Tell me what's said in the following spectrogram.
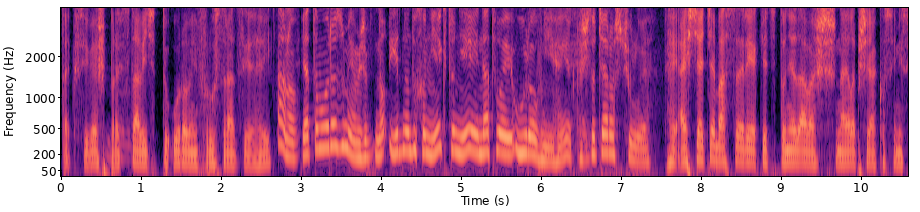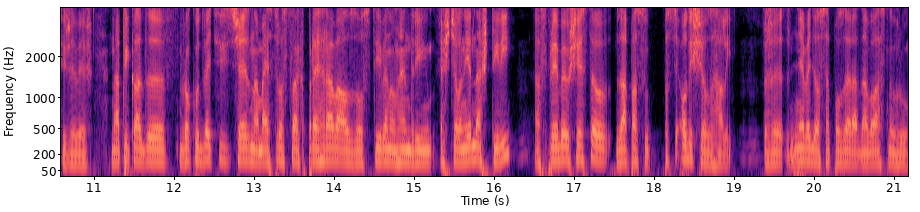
Tak si vieš predstaviť tú úroveň frustrácie, hej. Áno, ja tomu rozumiem, že no, jednoducho niekto nie je na tvojej úrovni, hej, akože to ťa rozčuluje. Hej, a ešte aj teba série, keď to nedávaš najlepšie, ako si myslíš, že vieš. Napríklad e, v roku 2006 na majstrovstvách prehrával so Stevenom Hendry ešte len 1-4 a v priebehu 6. zápasu proste odišiel z haly že nevedel sa pozerať na vlastnú hru.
